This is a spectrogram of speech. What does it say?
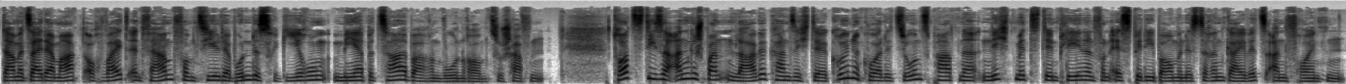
Damit sei der Markt auch weit entfernt vom Ziel der Bundesregierung, mehr bezahlbaren Wohnraum zu schaffen. Trotz dieser angespannten Lage kann sich der grüne Koalitionspartner nicht mit den Plänen von SPD-Bauministerin Geiwitz anfreunden.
